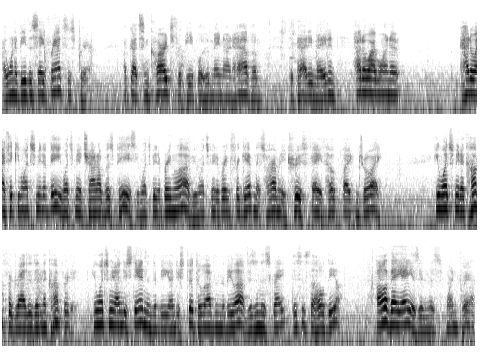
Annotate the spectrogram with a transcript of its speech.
I want to be the St. Francis prayer. I've got some cards for people who may not have them that Patty made. And how do I want to how do I think he wants me to be? He wants me to channel his peace. He wants me to bring love. He wants me to bring forgiveness, harmony, truth, faith, hope, light, and joy. He wants me to comfort rather than to comforted. He wants me to understand and to be understood, to love and to be loved. Isn't this great? This is the whole deal. All of AA is in this one prayer.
